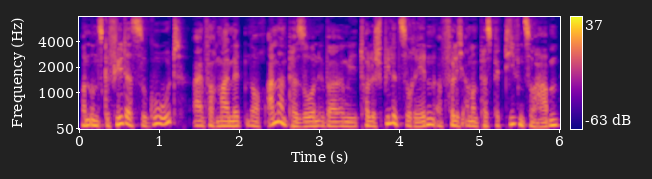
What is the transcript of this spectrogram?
und uns gefiel das so gut, einfach mal mit noch anderen Personen über irgendwie tolle Spiele zu reden, völlig anderen Perspektiven zu haben.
